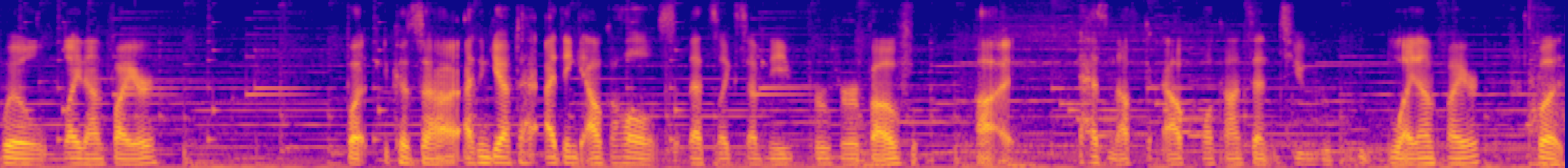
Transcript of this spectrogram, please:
will light on fire but because uh i think you have to i think alcohol that's like 70 proof or above uh has enough alcohol content to light on fire, but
